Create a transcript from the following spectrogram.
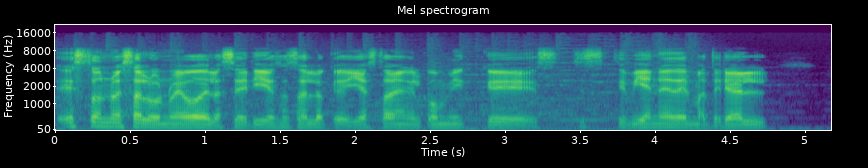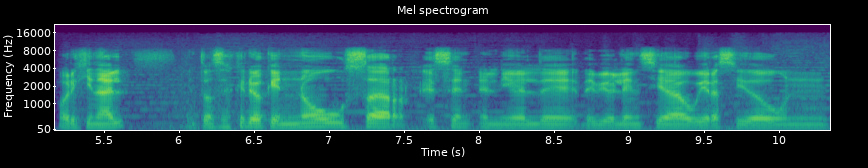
esto no es algo nuevo de la serie, eso es algo que ya estaba en el cómic que, que viene del material original. Entonces creo que no usar ese, el nivel de, de violencia hubiera sido un.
